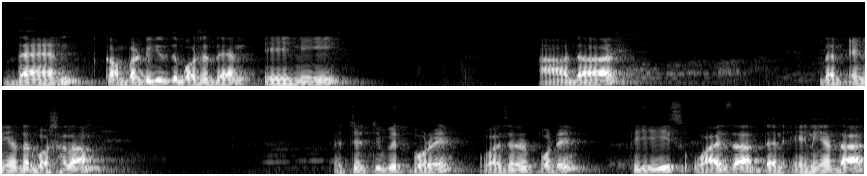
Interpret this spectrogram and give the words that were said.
দেন কম্পারেটিভ ডিগ্রিতে বসে দেন এনি আদার দেন এনি আদার বসালাম। অ্যাডজেক্টিভের পরে ওয়াইজারের পরে is wiser than any other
